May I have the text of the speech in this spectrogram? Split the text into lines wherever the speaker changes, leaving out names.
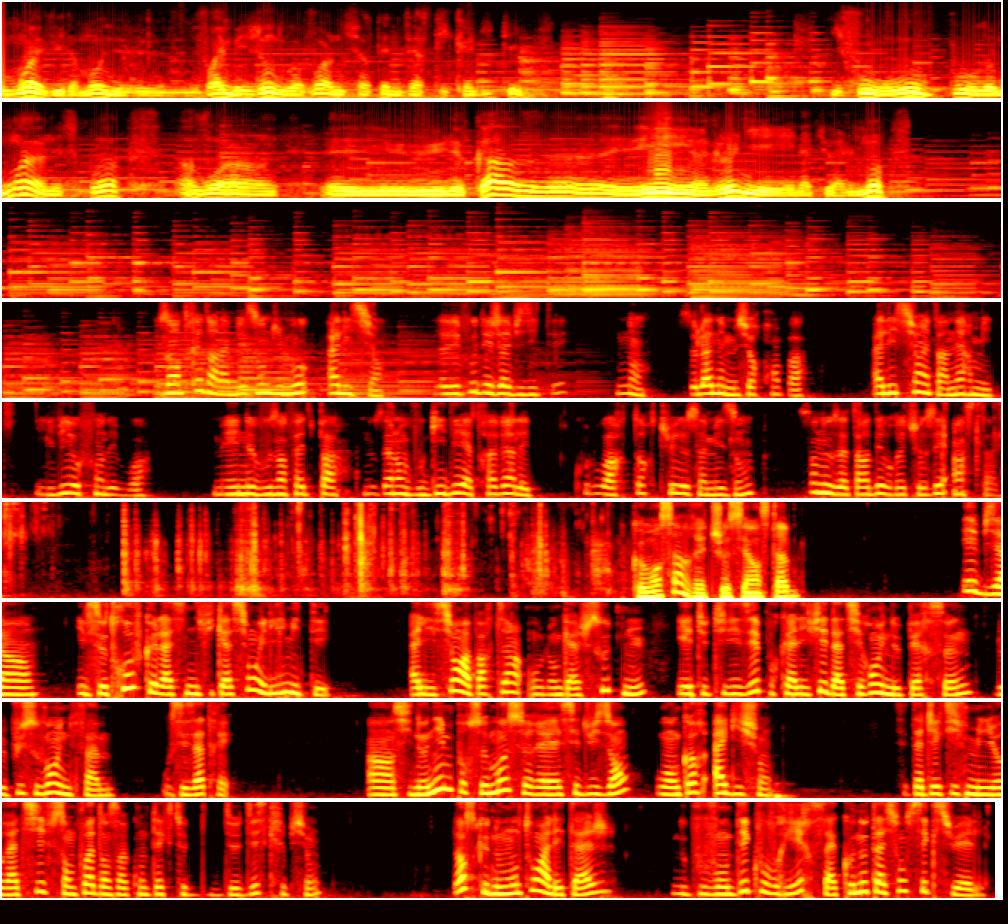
moi, évidemment, une, vraie maison doit avoir une certaine verticalité. Il faut pour le moins, n'est-ce pas, avoir euh, une cave et un grenier, naturellement.
Vous entrez dans la maison du mot Alician. L'avez-vous déjà visité Non, cela ne me surprend pas. Alician est un ermite, il vit au fond des bois. Mais ne vous en faites pas, nous allons vous guider à travers les couloirs tortueux de sa maison, sans nous attarder au rez-de-chaussée instable.
Comment ça, un rez-de-chaussée instable?
Eh bien, il se trouve que la signification est limitée. Alician appartient au langage soutenu et est utilisé pour qualifier d'attirant une personne, le plus souvent une femme, ou ses attraits. Un synonyme pour ce mot serait séduisant ou encore aguichon. Cet adjectif amélioratif s'emploie dans un contexte de description. Lorsque nous montons à l'étage, nous pouvons découvrir sa connotation sexuelle.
